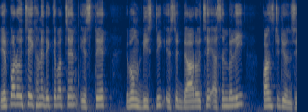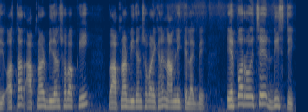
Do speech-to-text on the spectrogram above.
এরপর রয়েছে এখানে দেখতে পাচ্ছেন স্টেট এবং ডিস্ট্রিক্ট স্টেট দেওয়া রয়েছে অ্যাসেম্বলি কনস্টিটিউয়েন্সি অর্থাৎ আপনার বিধানসভা কী? বা আপনার বিধানসভার এখানে নাম লিখতে লাগবে। এরপর রয়েছে ডিস্ট্রিক্ট।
